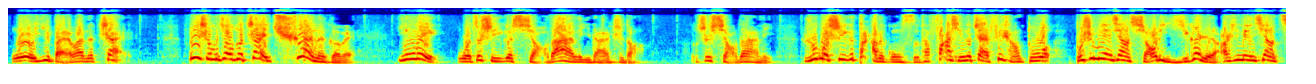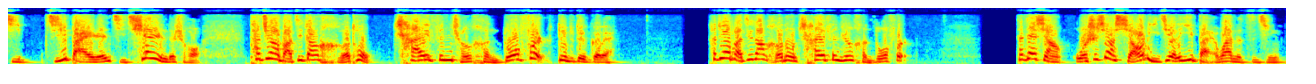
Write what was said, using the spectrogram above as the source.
我有一百万的债，为什么叫做债券呢？各位，因为我这是一个小的案例，大家知道是小的案例。如果是一个大的公司，它发行的债非常多，不是面向小李一个人，而是面向几几百人、几千人的时候，他就要把这张合同拆分成很多份儿，对不对，各位？他就要把这张合同拆分成很多份儿。大家想，我是向小李借了一百万的资金，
